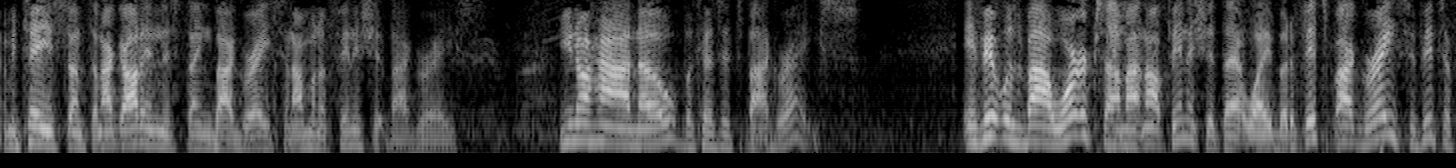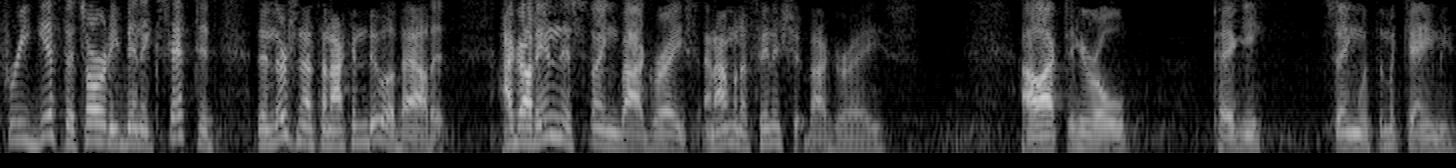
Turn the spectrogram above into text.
Let me tell you something. I got in this thing by grace and I'm going to finish it by grace. You know how I know? Because it's by grace. If it was by works, I might not finish it that way. But if it's by grace, if it's a free gift that's already been accepted, then there's nothing I can do about it. I got in this thing by grace, and I'm going to finish it by grace. I like to hear old Peggy Sing with the McKameys.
